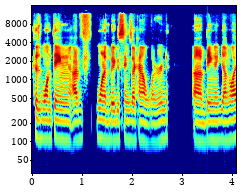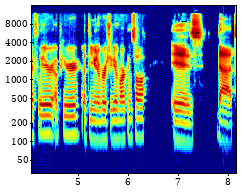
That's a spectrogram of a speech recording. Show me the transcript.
Because one thing I've, one of the biggest things I kind of learned um, being a young life leader up here at the University of Arkansas is that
